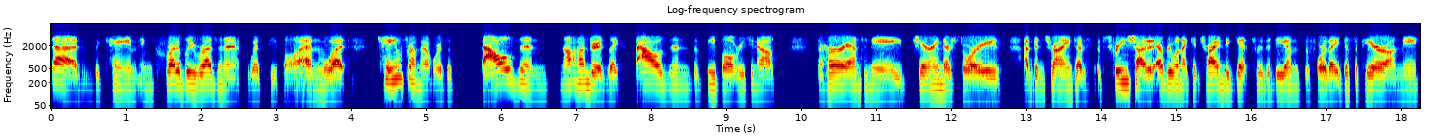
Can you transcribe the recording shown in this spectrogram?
said became incredibly resonant with people. And what came from it was thousands, not hundreds, like thousands of people reaching out to her and to me, sharing their stories. I've been trying to, I've, I've screenshotted everyone I could, trying to get through the DMs before they disappear on me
